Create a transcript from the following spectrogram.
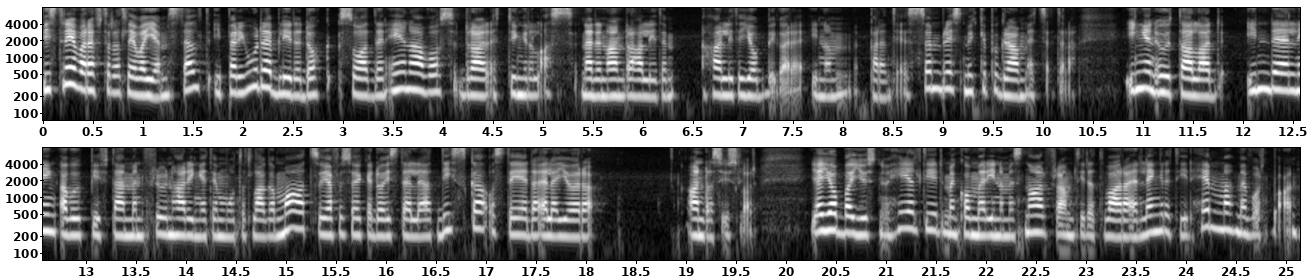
Vi strävar efter att leva jämställt. I perioder blir det dock så att den ena av oss drar ett tyngre lass, när den andra har lite, har lite jobbigare, inom parentes sömnbrist, mycket program etc. Ingen uttalad indelning av uppgifter, men frun har inget emot att laga mat, så jag försöker då istället att diska och städa eller göra andra sysslor. Jag jobbar just nu heltid men kommer inom en snar framtid att vara en längre tid hemma med vårt barn.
